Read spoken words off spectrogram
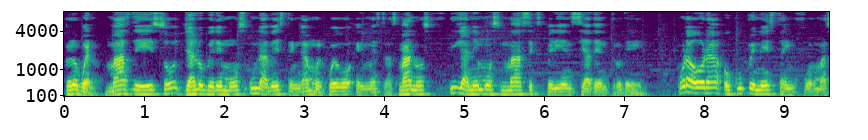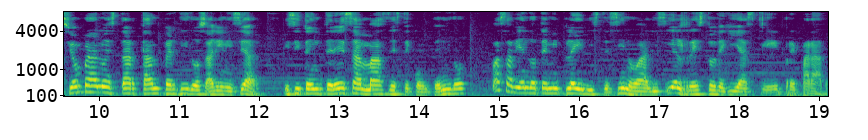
Pero bueno, más de eso ya lo veremos una vez tengamos el juego en nuestras manos y ganemos más experiencia dentro de él. Por ahora ocupen esta información para no estar tan perdidos al iniciar y si te interesa más de este contenido vas viéndote mi playlist de Sino Alice y el resto de guías que he preparado.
